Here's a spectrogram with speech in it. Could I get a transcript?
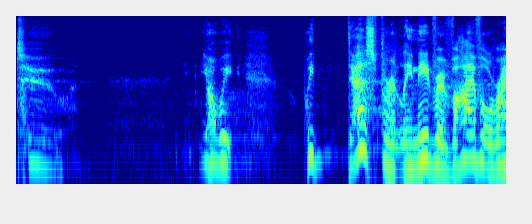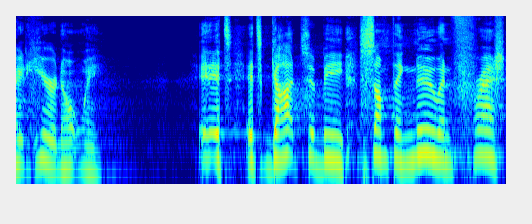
too. Y'all, we, we desperately need revival right here, don't we? It's, it's got to be something new and fresh.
